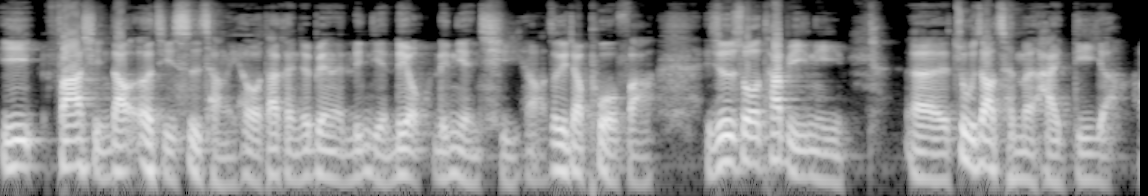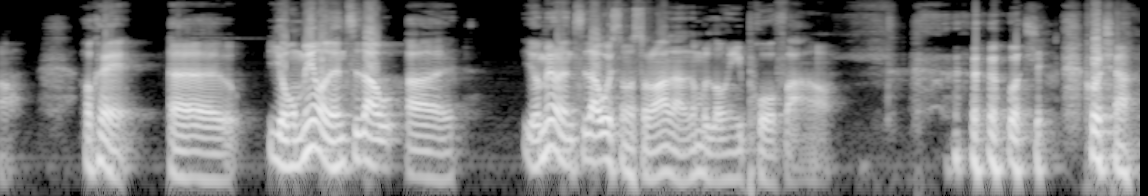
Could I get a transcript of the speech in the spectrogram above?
一发行到二级市场以后，它可能就变成零点六、零点七啊，这个叫破发，也就是说它比你呃铸造成本还低呀啊，OK 呃。有没有人知道？呃，有没有人知道为什么 Solana 那么容易破发啊、哦？我想，我想，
